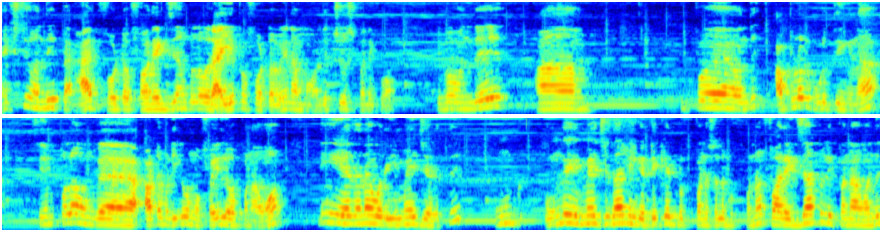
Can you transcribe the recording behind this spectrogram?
நெக்ஸ்ட்டு வந்து இப்போ ஆட் ஃபோட்டோ ஃபார் எக்ஸாம்பிள் ஒரு ஐயப்ப ஃபோட்டோவே நம்ம வந்து சூஸ் பண்ணிக்குவோம். இப்போ வந்து இப்போ வந்து அப்லோட் கொடுத்தீங்கன்னா சிம்பிளாக உங்கள் ஆட்டோமேட்டிக்காக உங்கள் ஃபைல் ஓப்பன் ஆகும். நீங்கள் எதனா ஒரு இமேஜ் எடுத்து உங் உங்கள் இமேஜ் தான் நீங்கள் டிக்கெட் புக் பண்ண சொல்ல புக் பண்ணோம். ஃபார் எக்ஸாம்பிள் இப்போ நான் வந்து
